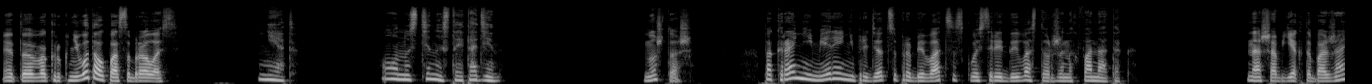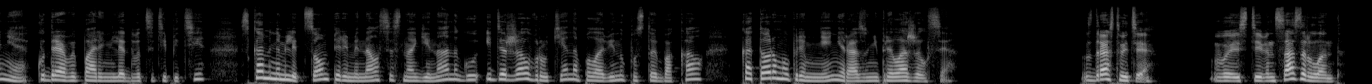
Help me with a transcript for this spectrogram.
Это вокруг него толпа собралась?» «Нет. Он у стены стоит один». «Ну что ж, по крайней мере, не придется пробиваться сквозь ряды восторженных фанаток». Наш объект обожания, кудрявый парень лет 25, с каменным лицом переминался с ноги на ногу и держал в руке наполовину пустой бокал, к которому при мне ни разу не приложился. «Здравствуйте. Вы Стивен Сазерленд?»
